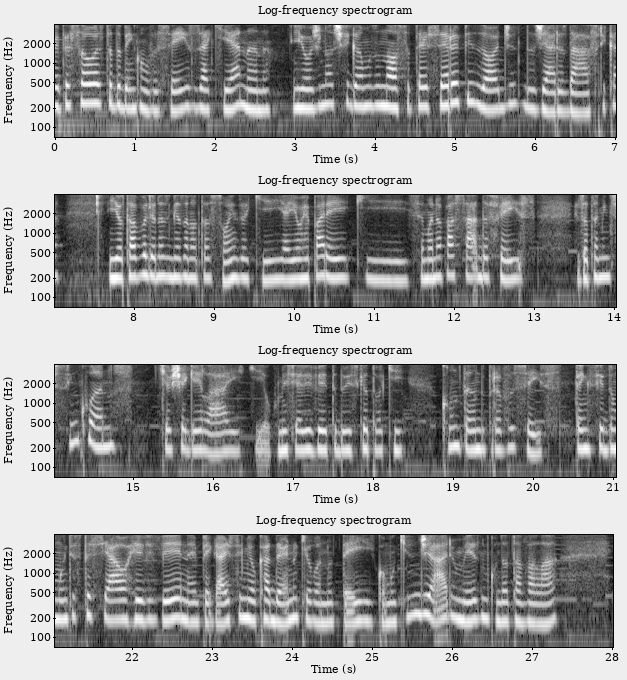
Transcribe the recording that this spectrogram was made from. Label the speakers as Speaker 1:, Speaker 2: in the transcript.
Speaker 1: Oi, pessoas, tudo bem com vocês? Aqui é a Nana e hoje nós chegamos no nosso terceiro episódio dos Diários da África. E eu tava olhando as minhas anotações aqui e aí eu reparei que semana passada fez exatamente cinco anos que eu cheguei lá e que eu comecei a viver tudo isso que eu tô aqui contando para vocês. Tem sido muito especial reviver, né, pegar esse meu caderno que eu anotei como que um diário mesmo quando eu tava lá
